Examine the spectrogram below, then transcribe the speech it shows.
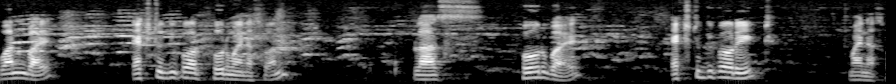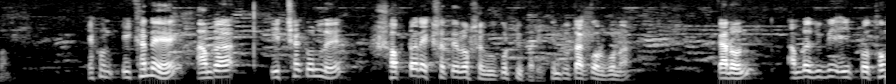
one by X to the power four minus one plus four by X to the power eight minus one এখন এখানে আমরা ইচ্ছা করলে সবটার একসাথে রসাগু করতে পারি, কিন্তু তা করব না। কারণ আমরা যদি এই প্রথম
